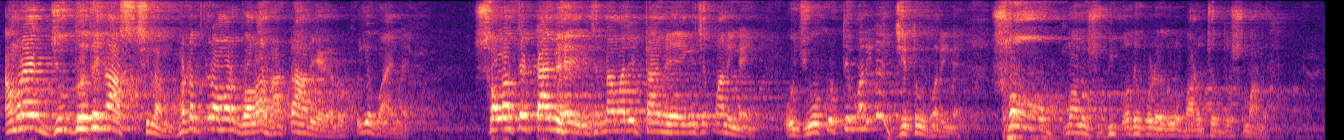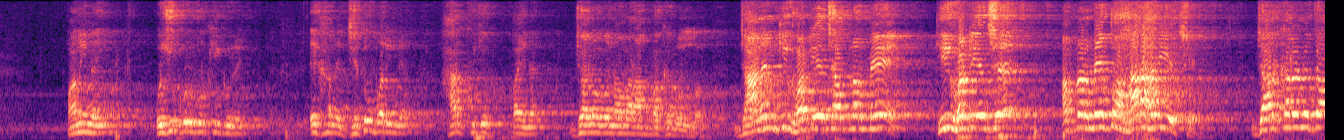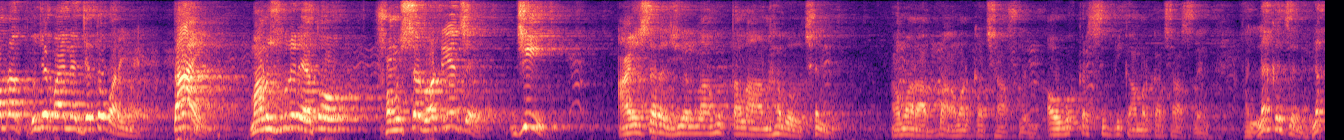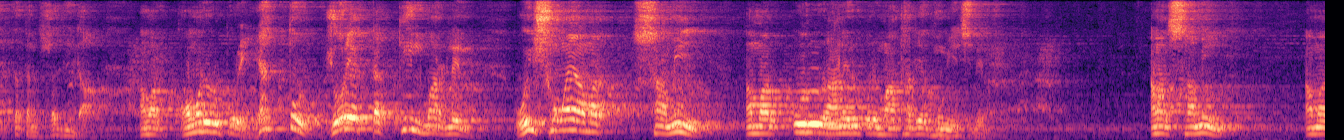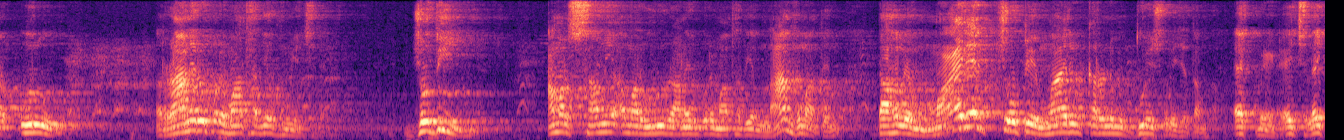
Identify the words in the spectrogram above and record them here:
আমরা এক যুদ্ধ থেকে আসছিলাম। হঠাৎ করে আমার গলার হাটটা হারিয়ে গেল, খুঁজে পায় নাই। সলাতের টাইম হয়ে গেছে, নামাজের টাইম হয়ে গেছে, পানি নাই। অজুও করতে পারি না যেতেও পারি না সব মানুষ বিপদে পড়ে গেল, বারো, চোদ্দশো মানুষ। পানি নাই, অজু করব কি করে? এখানে যেতেও পারি না হার খুঁজে পাই না জনগণ আমার আব্বাকে বলল, জানেন কি ঘটিয়েছে আপনার মেয়ে? কি ঘটিয়েছে? আপনার মেয়ে তো হার হারিয়েছে। যার কারণে তো আমরা খুঁজে পাই না যেতে পারি না। তাই মানুষগুলির এত সমস্যা ঘটিয়েছে। জি, আয়েশা রাজি তালা আনহা বলছেন, আমার আব্বা আমার কাছে আসলেন অবকার সিদ্দিক আমার কাছে আসলেন আমার কমরের উপরে এত জোরে একটা কিল মারলেন। ওই সময় আমার স্বামী আমার উরু রানের উপরে মাথা দিয়ে ঘুমিয়েছিলেন। আমার স্বামী আমার উরু রানের উপরে মাথা দিয়ে ঘুমিয়েছিলেন যদি আমার স্বামী আমার উরু রানের উপরে মাথা দিয়ে না ঘুমাতেন, তাহলে মায়ের চোটে, মায়ের কারণে আমি দূরে সরে যেতাম। এক মিনিট, এই ছেলে,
